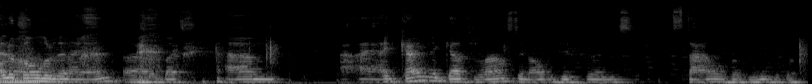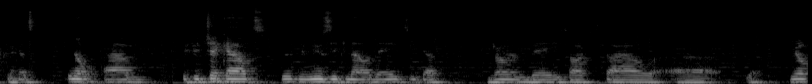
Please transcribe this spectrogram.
I look no. older than I am, uh, but um, I, I kind of got lost in all the different styles of music because you know um, if you check out the, the music nowadays, you got drum and bass, art style. Uh, yeah, you know,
